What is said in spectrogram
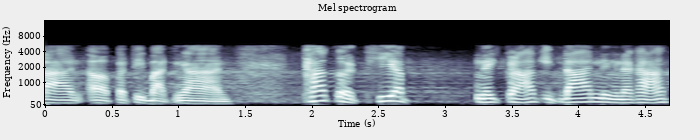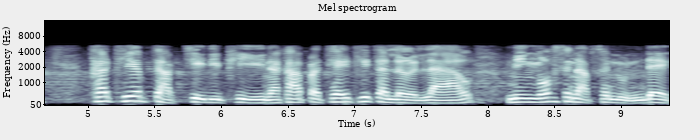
การปฏิบัติงาน ถ้าเกิดเทียบในกราฟอีกด้านหนึ่งนะคะ ถ้าเทียบจาก GDP นะคะประเทศที่เจริญแล้ว มีงบสนับสนุนเด็ก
